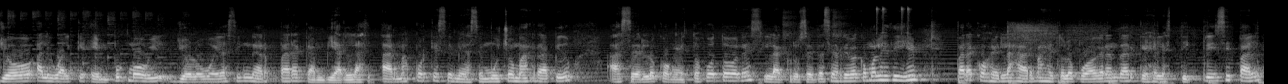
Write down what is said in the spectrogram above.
yo al igual que en PUC móvil yo lo voy a asignar para cambiar las armas porque se me hace mucho más rápido hacerlo con estos botones la cruceta hacia arriba como les dije para coger las armas esto lo puedo agrandar que es el stick principal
